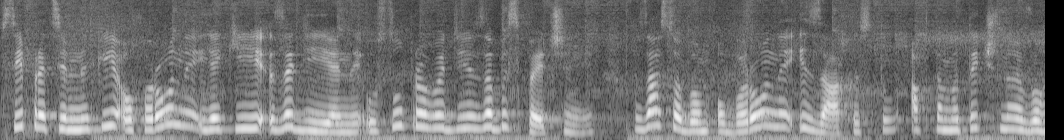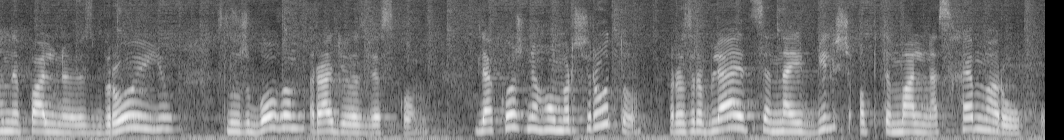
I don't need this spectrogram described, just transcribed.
Всі працівники охорони, які задіяні у супроводі, забезпечені засобом оборони і захисту, автоматичною вогнепальною зброєю, службовим радіозв'язком. Для кожного маршруту розробляється найбільш оптимальна схема руху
